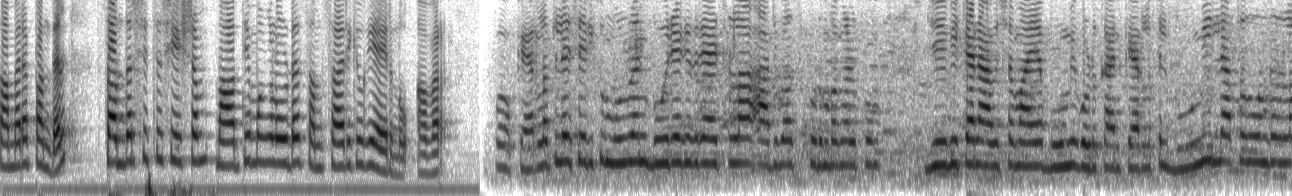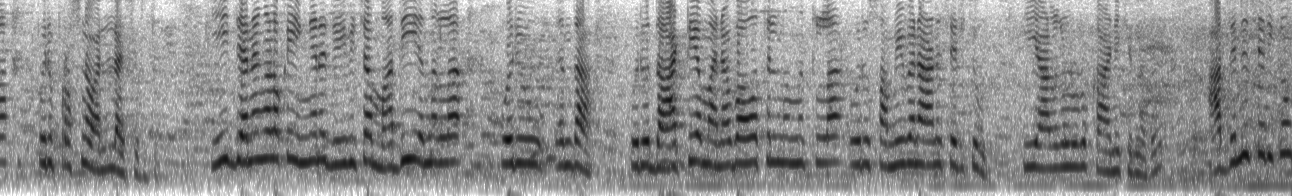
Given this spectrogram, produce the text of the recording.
സമരപ്പന്തൽ സന്ദർശിച്ച ശേഷം മാധ്യമങ്ങളോട് സംസാരിക്കുകയായിരുന്നു അവർ. ഇപ്പോൾ കേരളത്തിലെ ശരിക്കും മുഴുവൻ ഭൂരഹിതരായിട്ടുള്ള ആദിവാസി കുടുംബങ്ങൾക്കും ജീവിക്കാൻ ആവശ്യമായ ഭൂമി കൊടുക്കാൻ കേരളത്തിൽ ഭൂമി ഇല്ലാത്തതുകൊണ്ടുള്ള ഒരു പ്രശ്നമല്ല ശരിക്കും. ഈ ജനങ്ങളൊക്കെ ഇങ്ങനെ ജീവിച്ചാൽ മതി എന്നുള്ള ഒരു എന്താ ഒരു ദാട്ടിയ മനോഭാവത്തിൽ നിന്നിട്ടുള്ള ഒരു സമീപനമാണ് ശരിക്കും ഈ ആളുകളോട് കാണിക്കുന്നത്. അതിന് ശരിക്കും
